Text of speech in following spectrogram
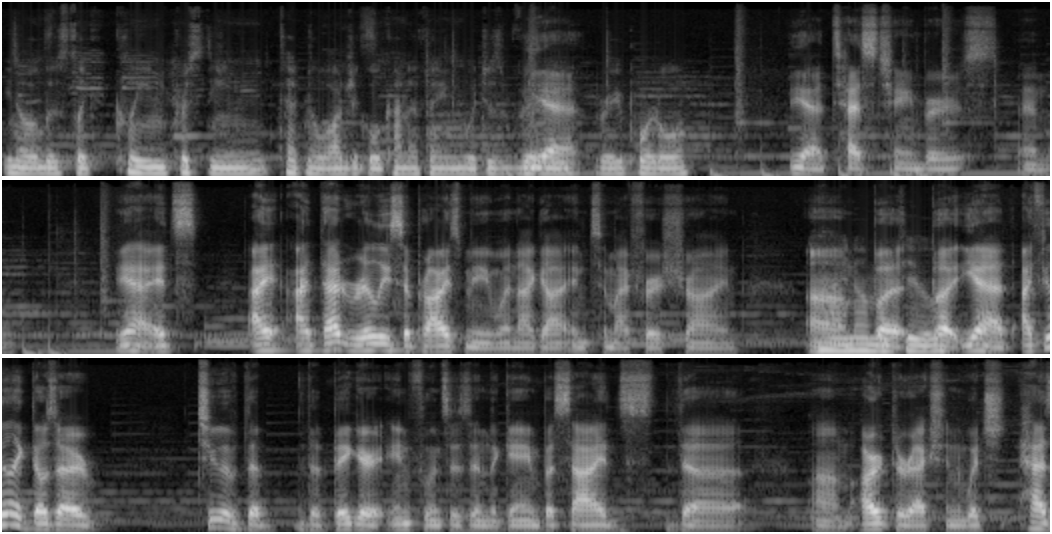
you know this like clean, pristine, technological kind of thing, which is very Yeah. very Portal. yeah test chambers and yeah it's I, I that really surprised me when i got into my first shrine Um, I know, me too. but yeah i feel like those are two of the the bigger influences in the game besides the um, art direction which has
